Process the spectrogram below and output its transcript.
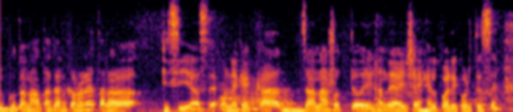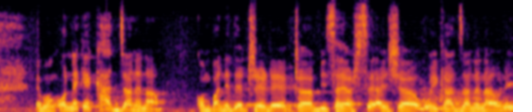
যোগ্যতা না থাকার কারণে তারা পিছিয়ে আছে। অনেকে কাজ জানা সত্ত্বেও এখানে আইসা হেল্পারি করতেছে এবং অনেকে কাজ জানে না। কোম্পানিতে ট্রেডে একটা বিষয় আসছে, আইসা ওই কাজ জানে না উনি।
